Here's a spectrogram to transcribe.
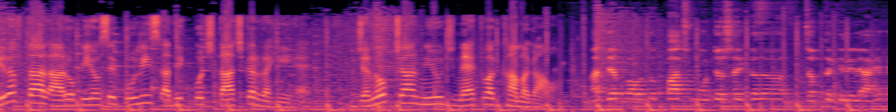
गिरफ़्तार आरोपियों से पुलिस अधिक पूछताछ कर रही है। Janopchar news network Khamgaon. अद्याप पाहतो पाच मोटरसायकल, जप्त आहेत.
